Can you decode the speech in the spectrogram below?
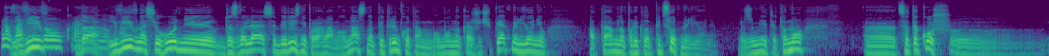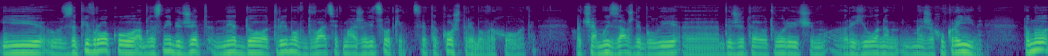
На Львів, Україну, Да. Львів на сьогодні дозволяє собі різні програми. У нас на підтримку, там, умовно кажучи, 5 мільйонів, а там, наприклад, 500 мільйонів. Розумієте? Тому е, це також. Е, і за півроку обласний бюджет не дотримав 20 майже відсотків. Це також треба враховувати. Хоча ми завжди були е, бюджетоутворюючим регіоном в межах України. Тому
